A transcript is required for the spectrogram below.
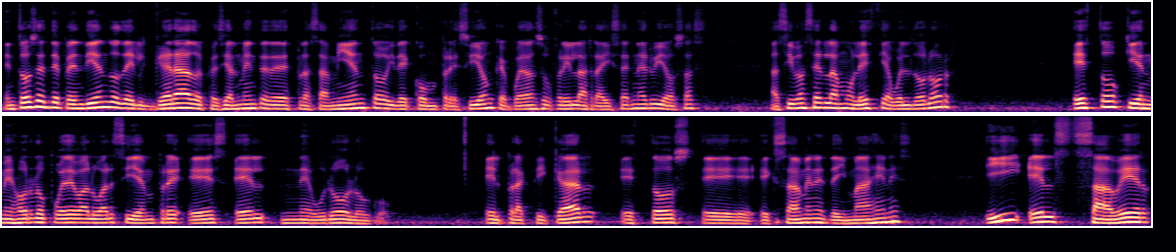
Entonces, dependiendo del grado especialmente de desplazamiento y de compresión que puedan sufrir las raíces nerviosas, así va a ser la molestia o el dolor. Esto quien mejor lo puede evaluar siempre es el neurólogo. El practicar estos eh, exámenes de imágenes y el saber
